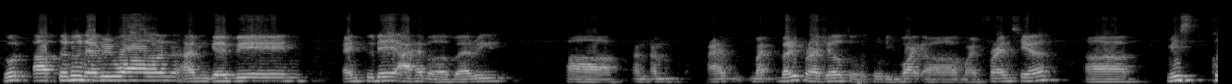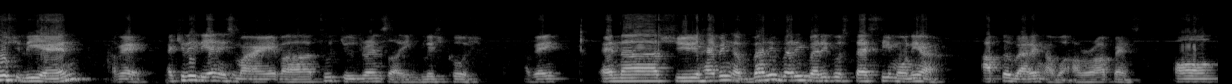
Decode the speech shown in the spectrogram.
Good afternoon, everyone. I'm Gavin, and today I have a very, uh, I'm, I'm, I have my very pleasure to to invite uh, my friends here, uh, Miss Coach Lian. Okay, actually Lian is my uh, two children's uh, English coach. Okay, and uh, she having a very very very good testimonial after wearing our Aurora pants. Or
